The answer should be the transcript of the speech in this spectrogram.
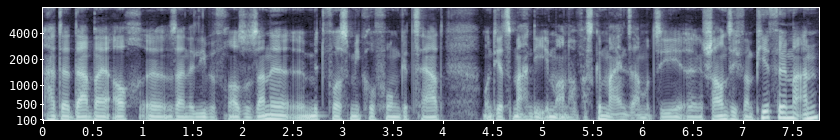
hat er dabei auch äh, seine liebe Frau Susanne äh, mit vors Mikrofon gezerrt und jetzt machen die eben auch noch was gemeinsam und sie äh, schauen sich Vampirfilme an.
